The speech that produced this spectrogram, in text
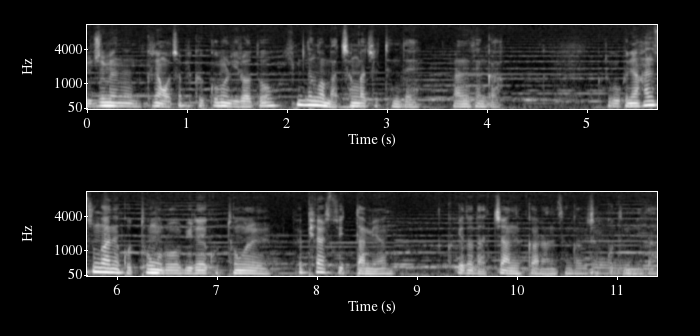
요즘에는 그냥 어차피 그 꿈을 이뤄도 힘든 건 마찬가지일 텐데 라는 생각 그리고 그냥 한순간의 고통으로 미래의 고통을 회피할 수 있다면 그게 더 낫지 않을까라는 생각이 자꾸 듭니다.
